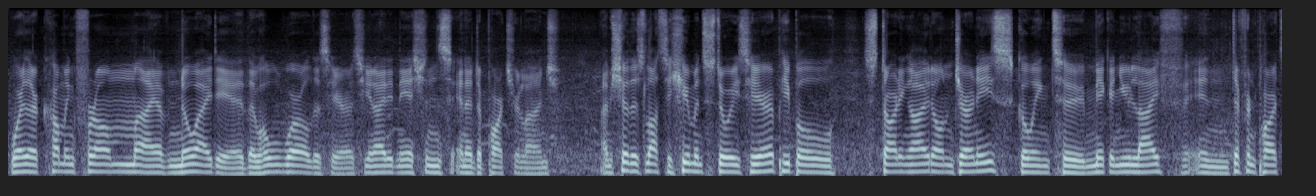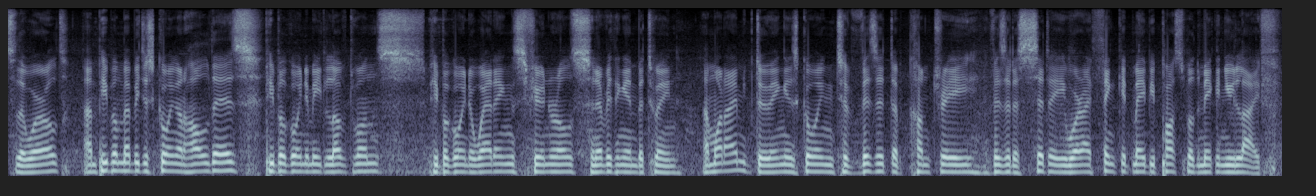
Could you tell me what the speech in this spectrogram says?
where they're coming from, I have no idea. The whole world is here. It's United Nations in a departure lounge. I'm sure there's lots of human stories here. People starting out on journeys, going to make a new life in different parts of the world, and people maybe just going on holidays, people going to meet loved ones, people going to weddings, funerals, and everything in between. And what I'm doing is going to visit a country, visit a city where I think it may be possible to make a new life.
